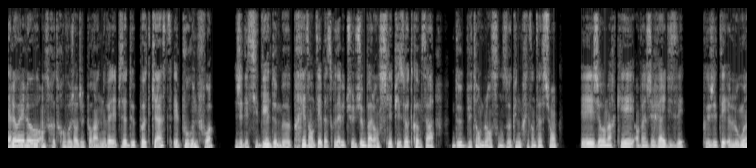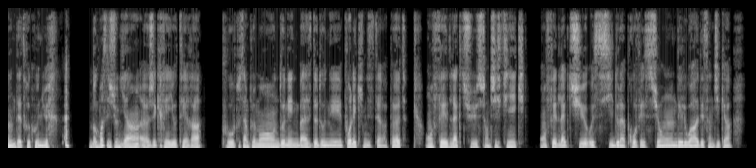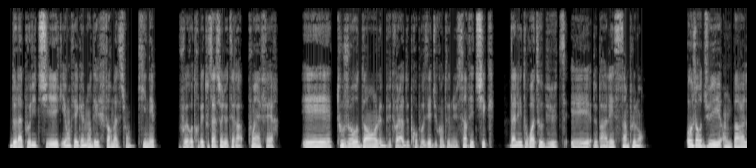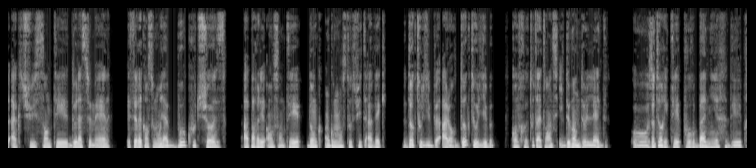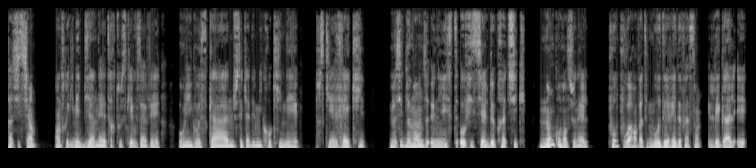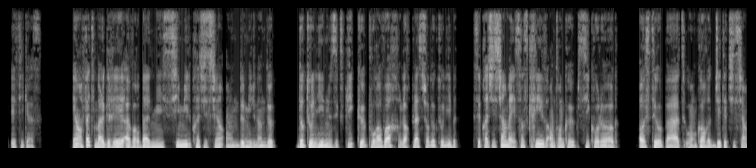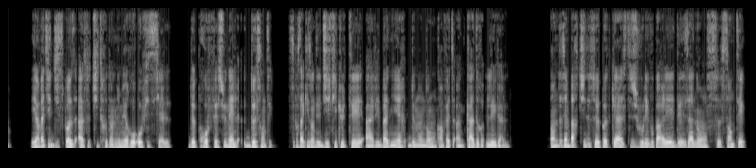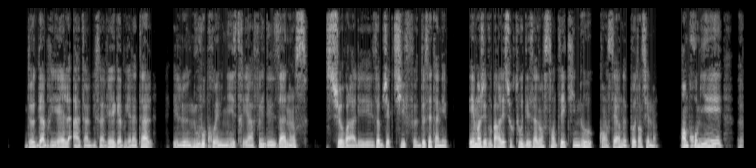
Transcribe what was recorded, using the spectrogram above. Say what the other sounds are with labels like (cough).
Hello hello, on se retrouve aujourd'hui pour un nouvel épisode de podcast et pour une fois, j'ai décidé de me présenter parce que d'habitude je balance l'épisode comme ça, de but en blanc sans aucune présentation et j'ai remarqué, enfin j'ai réalisé que j'étais loin d'être connu. (laughs) Donc moi c'est Julien, euh, j'ai créé Yotera pour tout simplement donner une base de données pour les kinésithérapeutes. On fait de l'actu scientifique, on fait de l'actu aussi de la profession, des lois, des syndicats, de la politique et on fait également des formations kiné. Vous pouvez retrouver tout ça sur yotera.fr et toujours dans le but voilà de proposer du contenu synthétique, d'aller droit au but et de parler simplement. Aujourd'hui, on parle actu santé de la semaine et c'est vrai qu'en ce moment, il y a beaucoup de choses à parler en santé. Donc, on commence tout de suite avec Doctolib. Alors, Doctolib, Contre toute attente, il demande de l'aide aux autorités pour bannir des praticiens entre guillemets bien-être, tout ce qui est, vous savez, oligoscan, je sais qu'il y a des micro-kinés, tout ce qui est reiki. Le site demande une liste officielle de pratiques non conventionnelles pour pouvoir en fait modérer de façon légale et efficace. Et en fait, malgré avoir banni 6000 praticiens en 2022, Doctolib nous explique que pour avoir leur place sur Doctolib, ces praticiens, bah, ils s'inscrivent en tant que psychologues, ostéopathes ou encore diététiciens. Et en fait, ils disposent à ce titre d'un numéro officiel de professionnels de santé. C'est pour ça qu'ils ont des difficultés à les bannir, demandant donc fait un cadre légal. En deuxième partie de ce podcast, je voulais vous parler des annonces santé de Gabriel Attal. Vous savez, Gabriel Attal est le nouveau Premier ministre et a fait des annonces sur voilà, les objectifs de cette année. Et moi, je vais vous parler surtout des annonces santé qui nous concernent potentiellement. En premier, euh,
